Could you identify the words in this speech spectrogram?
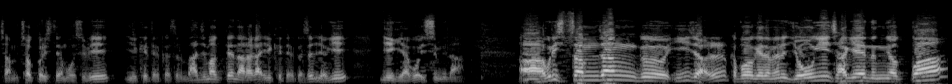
참 적그리스도의 모습이 이렇게 될 것을 마지막 때 나라가 이렇게 될 것을 여기 얘기하고 있습니다. 아, 우리 13장 그 2절 그 보게 되면 용이 자기의 능력과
